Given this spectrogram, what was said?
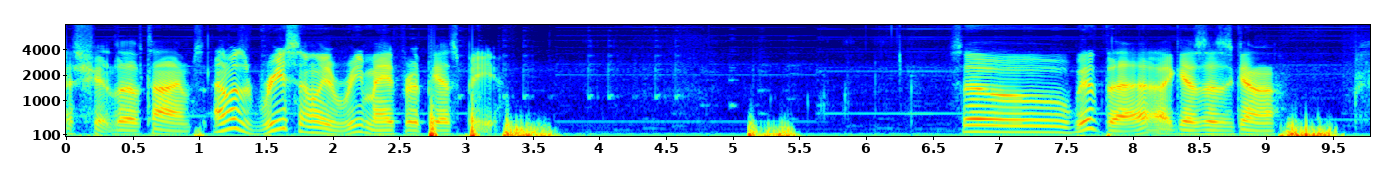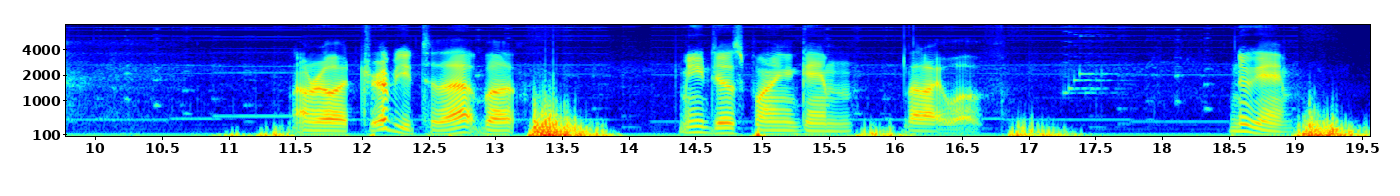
a shitload of times and was recently remade for the PSP. So, with that, I guess this is gonna not really a tribute to that, but me just playing a game that I love. New game.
